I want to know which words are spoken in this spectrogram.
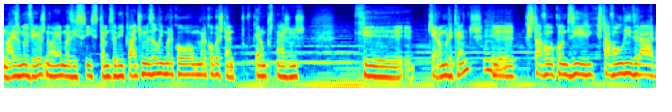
mais uma vez, não é? Mas isso, isso, estamos habituados, mas ali marcou, marcou bastante, porque eram personagens que, que eram marcantes, uhum. que, que, estavam a conduzir, que estavam a liderar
